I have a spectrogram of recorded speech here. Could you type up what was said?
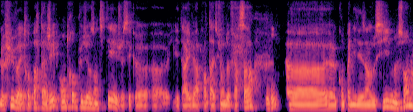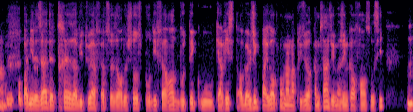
le fût va être partagé entre plusieurs entités. Je sais qu'il euh, est arrivé à Plantation de faire ça. Mhm. Euh, Compagnie des Indes aussi, il me semble. La Compagnie des Indes est très habituée à faire ce genre de choses pour différentes boutiques ou cavistes. En Belgique, par exemple, on en a plusieurs comme ça. J'imagine qu'en France aussi. Mm.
